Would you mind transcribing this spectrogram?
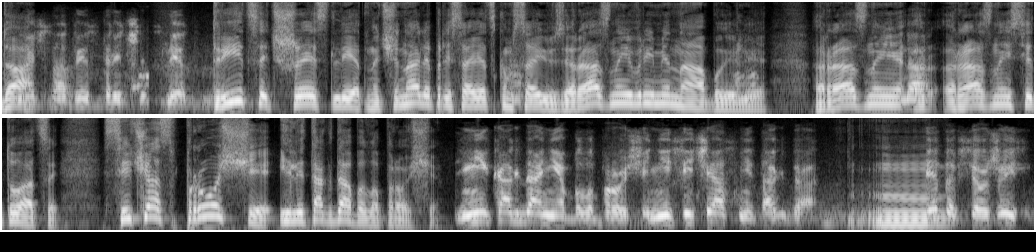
Да. Значит, соответственно, 36 лет. 36 лет. Начинали при Советском Союзе. Разные времена были, разные, да. разные ситуации. Сейчас проще или тогда было проще? Никогда не было проще. Ни сейчас, ни тогда. Mm. Это все жизнь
